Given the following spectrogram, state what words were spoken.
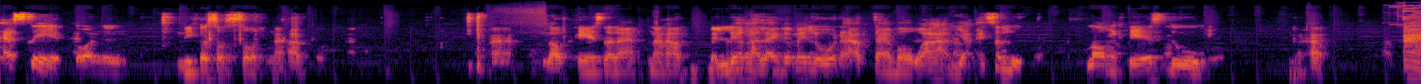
passage ตัวหนึ่งนี่ก็สดๆนะครับอะเราเทสแล้วนะครับ เป็นเรื่องอะไรก็ไม่รู้นะครับ แต่บอกว่าอยากให้สรุปลองเทสดูนะครับ อะ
